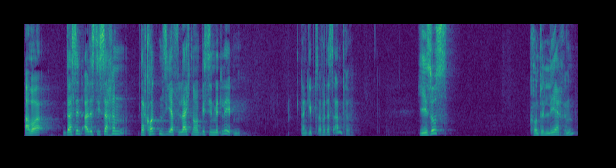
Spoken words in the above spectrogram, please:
Aber das sind alles die Sachen, da konnten sie ja vielleicht noch ein bisschen mit leben. Dann gibt es aber das andere. Jesus konnte lehren,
